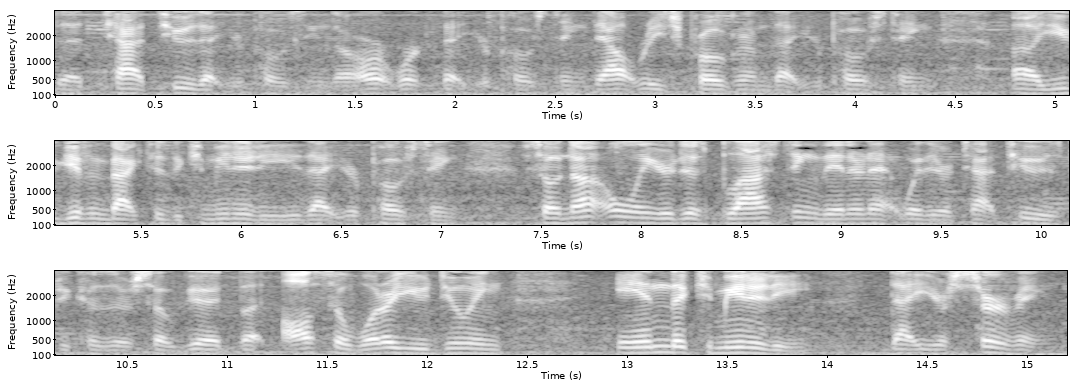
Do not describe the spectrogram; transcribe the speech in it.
the tattoo that you're posting, the artwork that you're posting, the outreach program that you're posting, uh, you giving back to the community that you're posting. So not only you're just blasting the internet with your tattoos because they're so good, but also what are you doing in the community that you're serving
